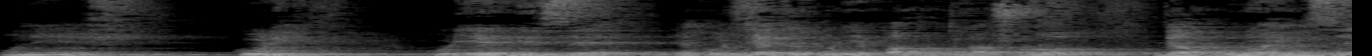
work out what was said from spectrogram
উনিশ, কুড়ি। কুড়ি এর নিচে একুশ, যেহেতু কুড়ি এর পরবর্তী ঘর ষোলো, দেওয়া পূর্ণ হয়ে গেছে।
